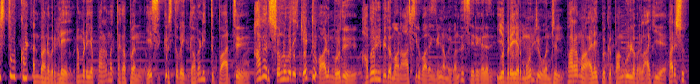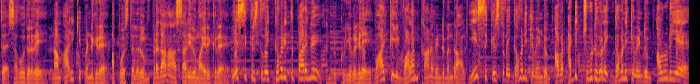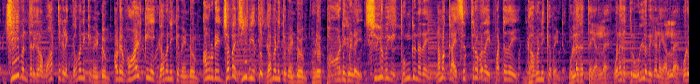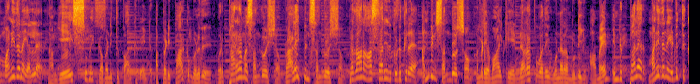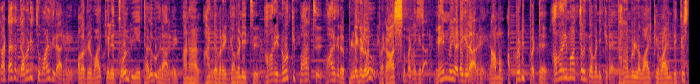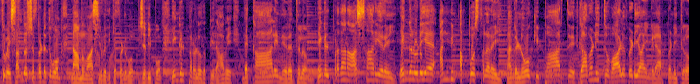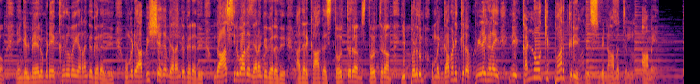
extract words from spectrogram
கிறிஸ்துவுக்குள் அன்பானவர்களே நம்முடைய பரம தகப்பன் இயேசு கிறிஸ்துவை கவனித்து பார்த்து அவர் சொல்லுவதை கேட்டு வாழும்போது அபரிவிதமான ஆசீர்வாதங்கள் நம்மை வந்து சேருகிறது. எப்ரேயர் மூன்று ஒன்றில் பரம அழைப்புக்கு பங்குள்ளவர்களாகிய பரிசுத்த சகோதரரே நாம் அறிக்கை பண்ணுகிற அப்போஸ்தலரும் பிரதான ஆசாரியருமாயிருக்கிற இயேசு கிறிஸ்துவை கவனித்து பாருங்கள். அன்புக்குரியவர்களே வாழ்க்கையில் வளம் காண வேண்டும் என்றால் இயேசு கிறிஸ்துவை கவனிக்க வேண்டும். அவர் அடிச்சுவடுகளை கவனிக்க வேண்டும். அவருடைய ஜீவன் தருகிற வார்த்தைகளை கவனிக்க வேண்டும். அவருடைய வாழ்க்கையை கவனிக்க வேண்டும். அவருடைய ஜப ஜீவியத்தை கவனிக்க வேண்டும். அவருடைய பாடுகளை சிலுவையில் தொங்குனதை நமக்காய் சித்திரவதை பட்டதை கவனிக்க வேண்டும். உலகத்தை அல்ல உலகத்தில் உள்ளவைகளை அல்ல ஒரு மனிதனை அல்ல நாம் இயேசுவை கவனித்து பார்க்க வேண்டும். அப்படி பார்க்கும் பொழுது ஒரு பரம சந்தோஷம் ஒரு அழைப்பின் சந்தோஷம் பிரதான ஆசாரியர் கொடுக்கிற அன்பின் சந்தோஷம் நம்முடைய வாழ்க்கையை நிரப்புவதை உணர முடியும். அமேன் இன்று பலர் மனிதனை எடுத்துக்காட்டாக கவனித்து வாழ்கிறார்கள். அவர்கள் வாழ்க்கையில தோல்வியை தழுவுகிறார்கள். ஆனால் ஆண்டவரை கவனித்து அவரை நோக்கி பார்த்து வாழ்கிற பிள்ளைகளோ பிரகாசம் அடைகிறார்கள் மேன்மை அடைகிறார்கள். நாமும் அப்படிப்பட்ட அவரை மாத்திரம் கவனிக்கிற தரமுள்ள வாழ்க்கை வாழ்ந்து கிறிஸ்துவை சந்தோஷப்படுத்துவோம். நாமும் ஆசீர்வதிக்கப்படுவோம். ஜெபிப்போம். எங்கள் பரலோக பிதாவே இந்த காலை நேரத்திலும் எங்கள் பிரதான ஆசாரியரை எங்களுடைய அன்பின் அப்போஸ்தலரை நாங்கள் நோக்கி பார்த்து கவனித்து வாழும்படியா எங்களை அர்ப்பணிக்கிறோம். எங்கள் மேல் உம்முடைய கிருவை இறங்குகிறது. உம்முடைய அபிஷேகம் இறங்குகிறது. உங்க ஆசீர்வாதம் இறங்குகிறது. அதற்காக ஸ்தோத்திரம். ஸ்தோத்திரம் இப்பொழுதும் உம்மை கவனிக்கிற பிள்ளைகளை நீர் கண்ணோக்கி பார்க்கிறீர். இயேசுவின் நாமத்தில். ஆமென்.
